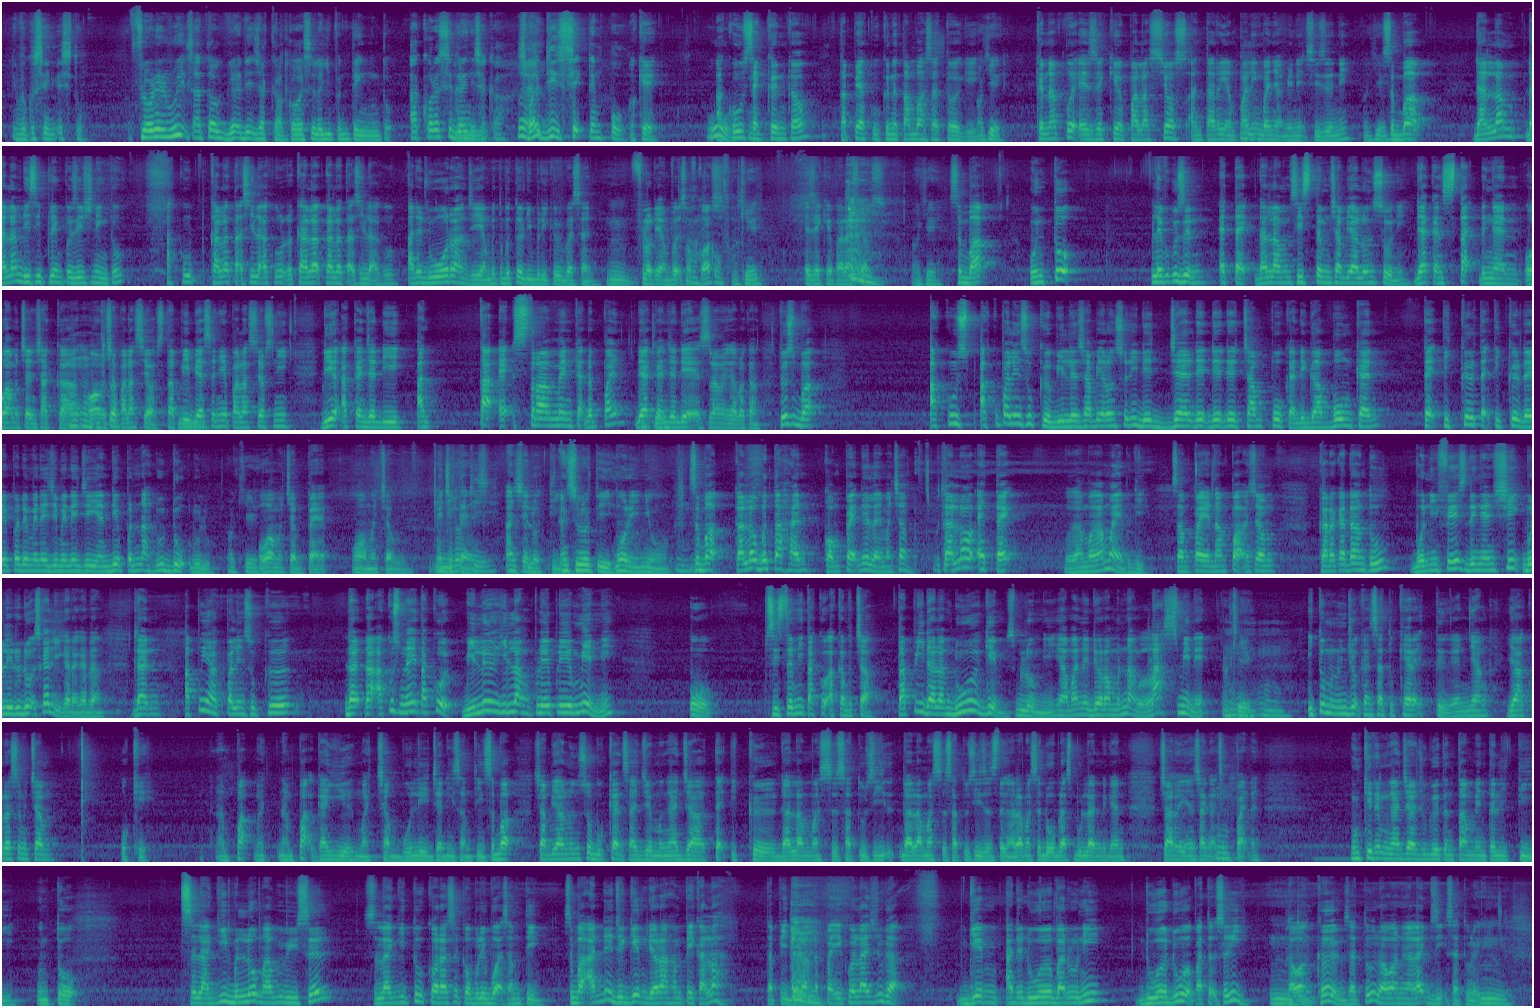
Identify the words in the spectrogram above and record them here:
Leverkusen kat situ. Florian Wirtz atau Granit Xhaka kau rasa lagi penting untuk Aku rasa Granit Xhaka. Sebab dia set tempo. Okay. Oh. Aku second kau tapi aku kena tambah satu lagi. Okey. Kenapa Ezekiel Palacios antara yang paling banyak minit season ni? Okey. Sebab dalam dalam disiplin positioning tu aku kalau tak silap aku kalau kalau tak silap aku ada dua orang je yang betul-betul diberi kebebasan. Hmm. Florian Wirtz of course. okey Ezekiel Palacios. okey Sebab untuk Leverkusen attack dalam sistem Xabi Alonso ni dia akan start dengan orang macam Xhaka, mm-hmm, orang macam Palacios. Tapi mm. biasanya Palacios ni dia akan jadi an- tak extra man kat depan, dia okay. akan jadi extra man kat belakang. Tu sebab aku aku paling suka bila Xabi Alonso ni dia gel dia, dia, dia campurkan, dia gabungkan tactical-tactical daripada manager-manager yang dia pernah duduk dulu. Okey. Orang macam Pep, orang macam Benitez, Ancelotti, Ancelotti. Mourinho. Hmm. Sebab kalau bertahan, compact dia lain macam. Betul. Kalau attack, beramai-ramai pergi. Sampai nampak macam kadang-kadang tu Boniface dengan Sheik boleh duduk sekali kadang-kadang. Dan apa yang aku paling suka dan, dan aku sebenarnya takut bila hilang player-player main ni, oh, sistem ni takut akan pecah. Tapi dalam dua game sebelum ni yang mana dia orang menang last minute, okey. Itu menunjukkan satu karakter kan yang yang aku rasa macam okey nampak nampak gaya macam boleh jadi something. Sebab Xabi Alonso bukan saja mengajar taktikal dalam masa satu dalam masa satu season setengah dalam masa 12 bulan dengan cara yang sangat cepat eh. mungkin dia mengajar juga tentang mentality untuk selagi belum Abu whistle selagi tu kau rasa kau boleh buat something. Sebab ada je game dia orang hampir kalah tapi dia orang dapat equalize juga game ada dua baru ni dua-dua patut seri hmm. lawan Köln satu lawan dengan Leipzig satu lagi hmm.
